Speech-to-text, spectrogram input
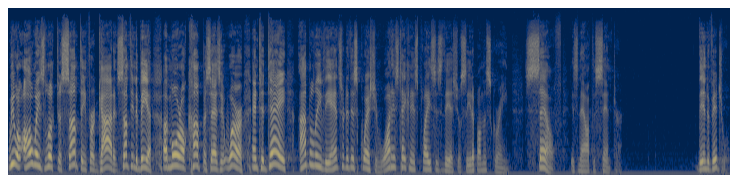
We will always look to something for God guidance, something to be a, a, moral compass, as it were. And today, I believe the answer to this question, what has taken his place, is this. You'll see it up on the screen. Self is now at the center. The individual.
